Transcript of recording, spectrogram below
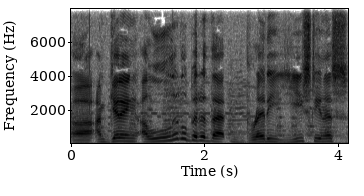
Uh, I'm getting a little bit of that bready yeastiness.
